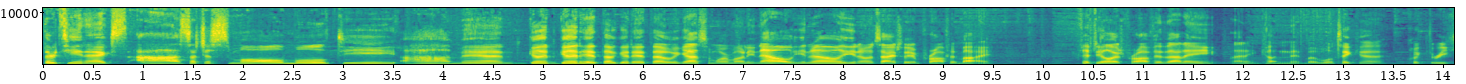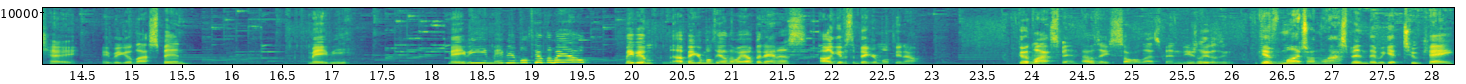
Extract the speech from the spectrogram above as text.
13x. Ah, such a small multi. Ah, man. Good, good hit though. Good hit though. We got some more money. Now, you know, you know, it's actually a profit buy. $50 profit. That ain't, that ain't cutting it, but we'll take a quick 3K. Maybe a good last spin. Maybe. Maybe, maybe a multi on the way out. Maybe a, a bigger multi on the way out. Bananas. I'll give us a bigger multi now. Good last spin. That was a solid last spin. Usually doesn't give much on last spin. Then we get 2K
